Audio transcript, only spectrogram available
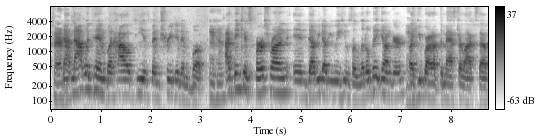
fair not, enough. Not with him, but how he has been treated and booked. Mm-hmm. I think his first run in WWE, he was a little bit younger. Mm-hmm. Like you brought up the Master Lock stuff,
